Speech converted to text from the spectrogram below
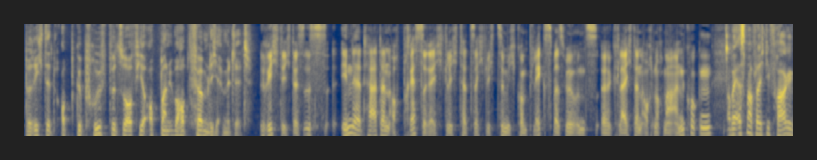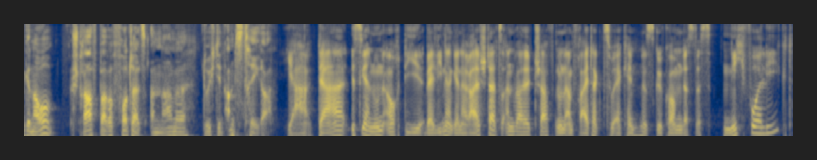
berichtet, ob geprüft wird, so auf hier, ob man überhaupt förmlich ermittelt. Richtig, das ist in der Tat dann auch presserechtlich tatsächlich ziemlich komplex, was wir uns äh, gleich dann auch nochmal angucken. Aber erstmal vielleicht die Frage genau, strafbare Vorteilsannahme durch den Amtsträger. Ja, da ist ja nun auch die Berliner Generalstaatsanwaltschaft nun am Freitag zur Erkenntnis gekommen, dass das nicht vorliegt.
